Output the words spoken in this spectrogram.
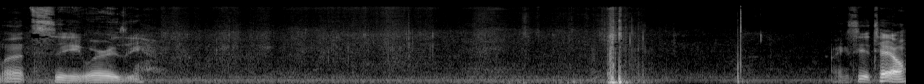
Let's see, where is he? See a tail.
